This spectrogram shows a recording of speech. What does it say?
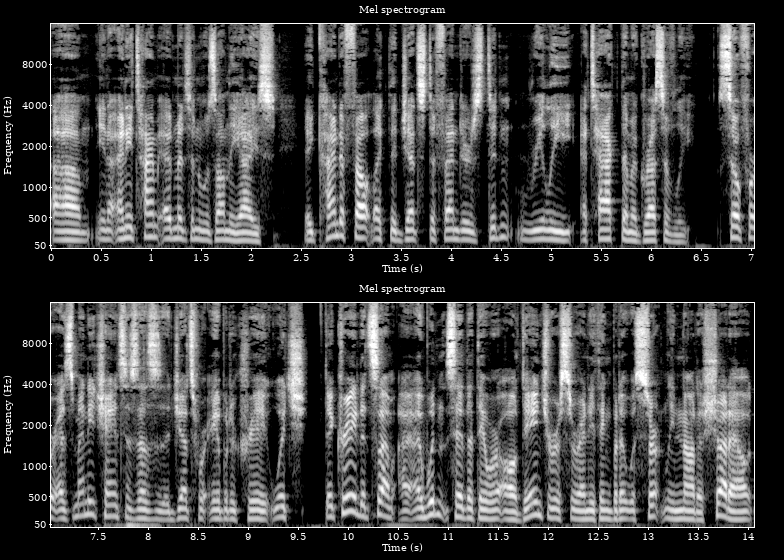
um, you know, anytime Edmonton was on the ice, it kind of felt like the Jets defenders didn't really attack them aggressively. So, for as many chances as the Jets were able to create, which they created some, I, I wouldn't say that they were all dangerous or anything, but it was certainly not a shutout.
